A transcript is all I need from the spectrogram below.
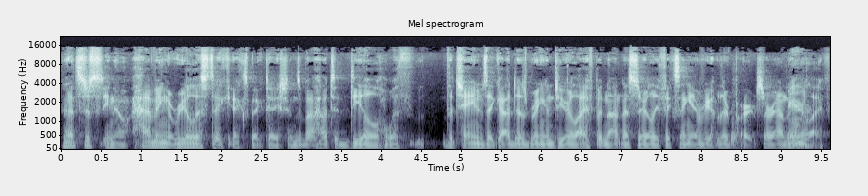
And that's just, you know, having realistic expectations about how to deal with the change that God does bring into your life, but not necessarily fixing every other part surrounding yeah. your life.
